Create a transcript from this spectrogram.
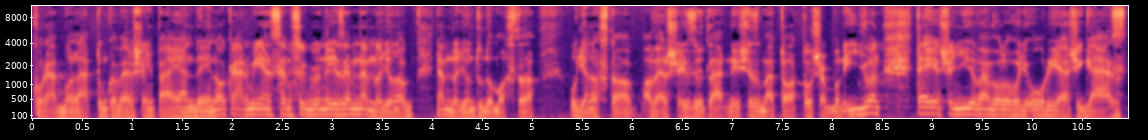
korábban láttunk a versenypályán, de én akármilyen szemszögből nézem, nem nagyon, nem nagyon tudom azt a, ugyanazt a, a versenyzőt látni, és ez már tartósabban így van. Teljesen nyilvánvaló, hogy óriási gáz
